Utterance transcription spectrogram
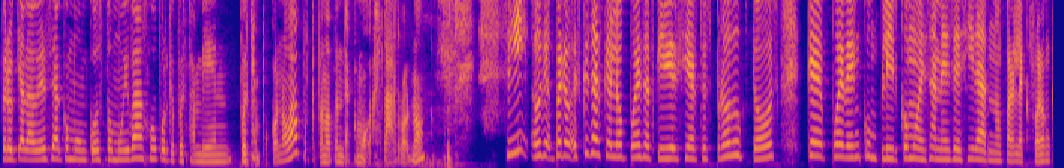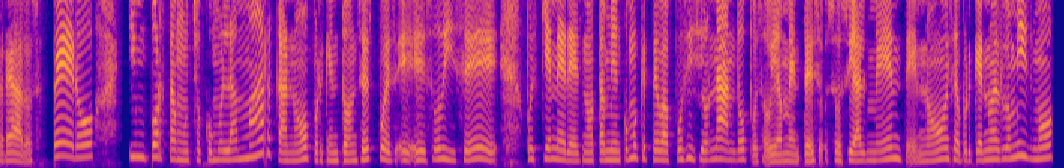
pero que a la vez sea como un costo muy bajo, porque pues también, pues tampoco no va, porque pues no tendría como gastarlo, ¿no? Sí, o sea, pero es que sabes que lo puedes adquirir ciertos productos que pueden cumplir como esa necesidad, ¿no? Para la que fueron creados pero importa mucho como la marca, ¿no? Porque entonces, pues e, eso dice, pues quién eres, ¿no? También como que te va posicionando, pues obviamente socialmente, ¿no? O sea, porque no es lo mismo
